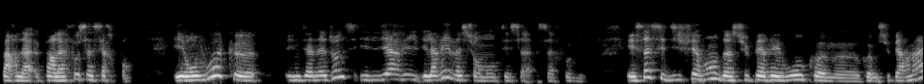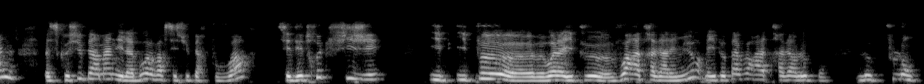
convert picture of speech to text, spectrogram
par, la, par la fosse à serpents. Et on voit que Indiana Jones, il y arrive, il arrive à surmonter sa, sa phobie. Et ça, c'est différent d'un super-héros comme, comme Superman, parce que Superman, il a beau avoir ses super-pouvoirs, c'est des trucs figés il, peut, euh, voilà, il peut voir à travers les murs, mais il peut pas voir à travers le pont, le plomb.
